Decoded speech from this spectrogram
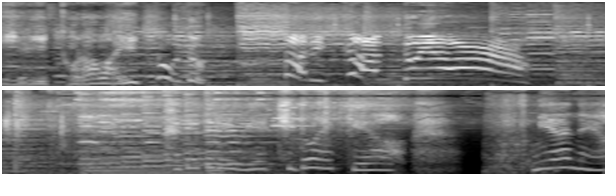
이리 돌아와 이 도둑. 아니 강도야! 그대들을 위해 기도할게요 미안해요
